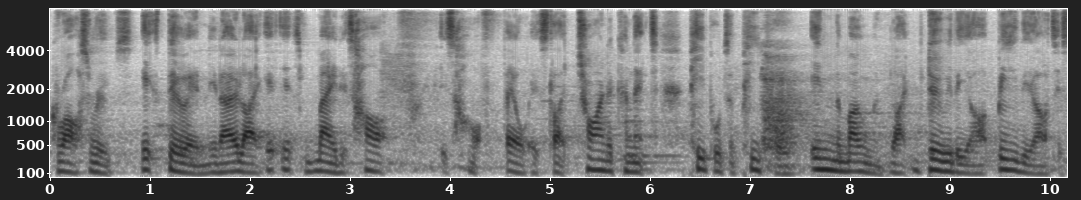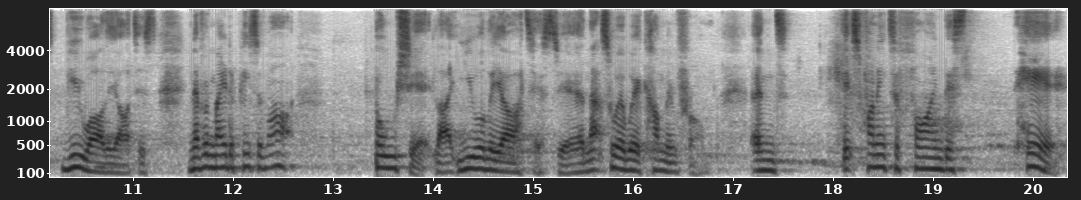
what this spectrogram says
grassroots. It's doing, you know, like it, it's made. It's heart, it's heartfelt. It's like trying to connect people to people in the moment. Like do the art, be the artist. You are the artist. Never made a piece of art. Bullshit. Like you're the artist, yeah, and that's where we're coming from. And it's funny to find this here.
